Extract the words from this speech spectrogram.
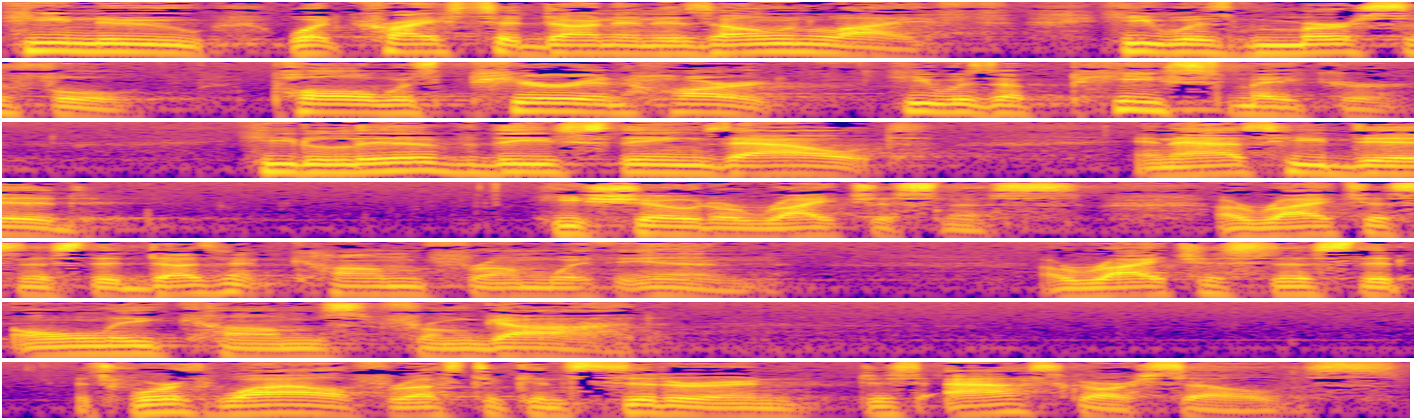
He knew what Christ had done in his own life. He was merciful. Paul was pure in heart. He was a peacemaker. He lived these things out. And as he did, he showed a righteousness, a righteousness that doesn't come from within, a righteousness that only comes from God. It's worthwhile for us to consider and just ask ourselves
